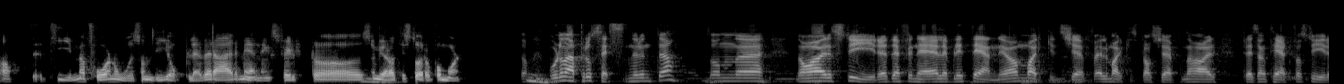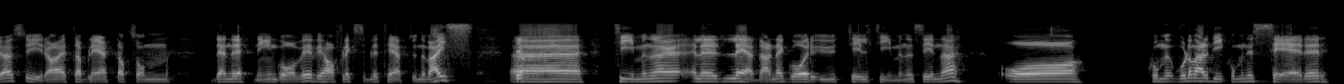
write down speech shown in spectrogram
at teamet får noe som de opplever er meningsfylt og som gjør at de står opp om morgenen. Så, hvordan er prosessen rundt det? Sånn, eh, nå har styret blitt enige om, markedsplasssjefene har presentert for styret. Styret har etablert at sånn, den retningen går vi. Vi har fleksibilitet underveis. Ja. Eh, teamene, eller lederne går ut til teamene sine. Og hvordan er det de kommuniserer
